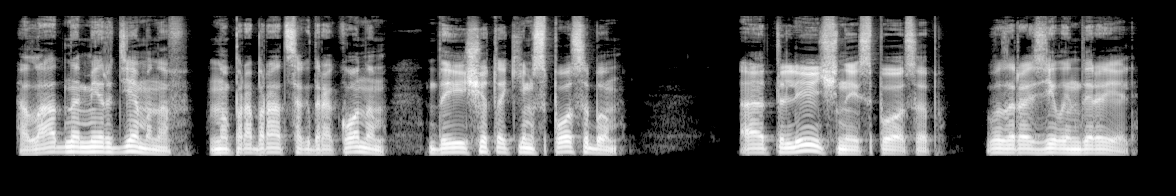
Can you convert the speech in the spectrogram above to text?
«Ладно, мир демонов, но пробраться к драконам, да еще таким способом...» «Отличный способ», – возразил Индериэль.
